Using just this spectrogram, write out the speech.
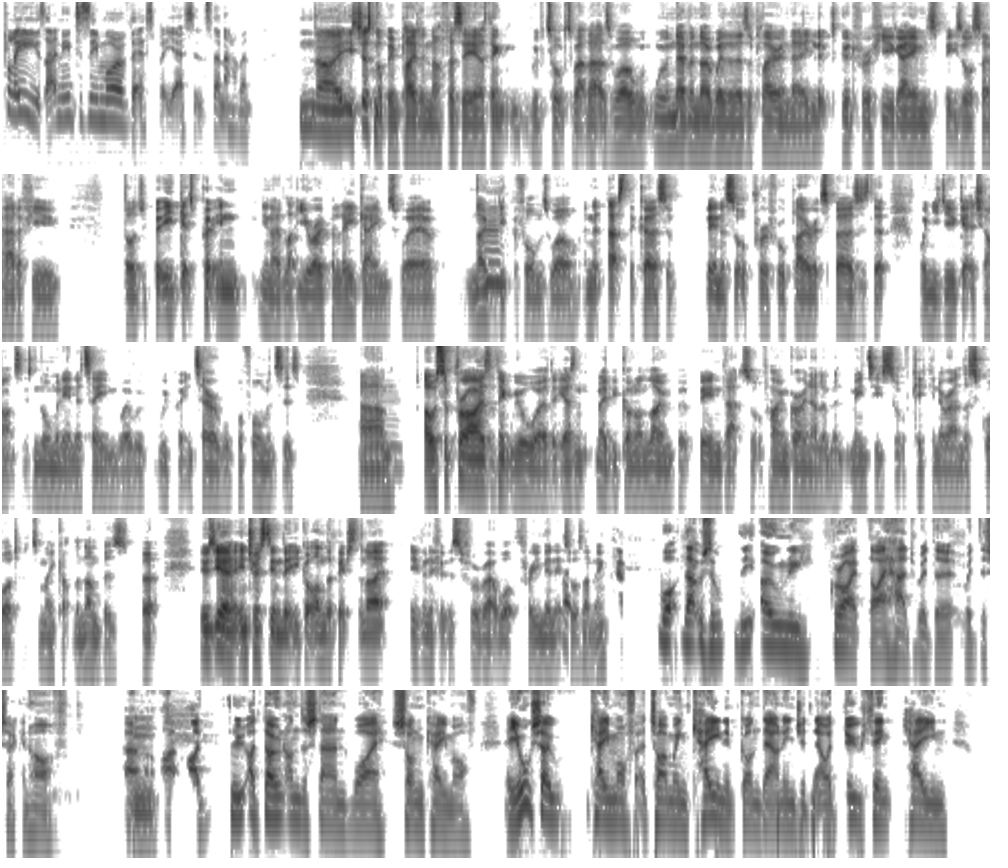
please, I need to see more of this. But yeah, since then I haven't. No, he's just not been played enough, has he? I think we've talked about that as well. We'll never know whether there's a player in there. He looked good for a few games, but he's also had a few dodgy. But he gets put in, you know, like Europa League games where nobody performs well, and that's the curse of being a sort of peripheral player at Spurs. Is that when you do get a chance, it's normally in a team where we, we put in terrible performances. Um, I was surprised. I think we all were that he hasn't maybe gone on loan, but being that sort of homegrown element means he's sort of kicking around the squad to make up the numbers. But it was yeah interesting that he got on the pitch tonight, even if it was for about what three minutes or something. what that was the, the only gripe that I had with the with the second half. Uh, Mm. I, I do I don't understand why Son came off. He also came off at a time when Kane had gone down injured. Now I do think Kane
